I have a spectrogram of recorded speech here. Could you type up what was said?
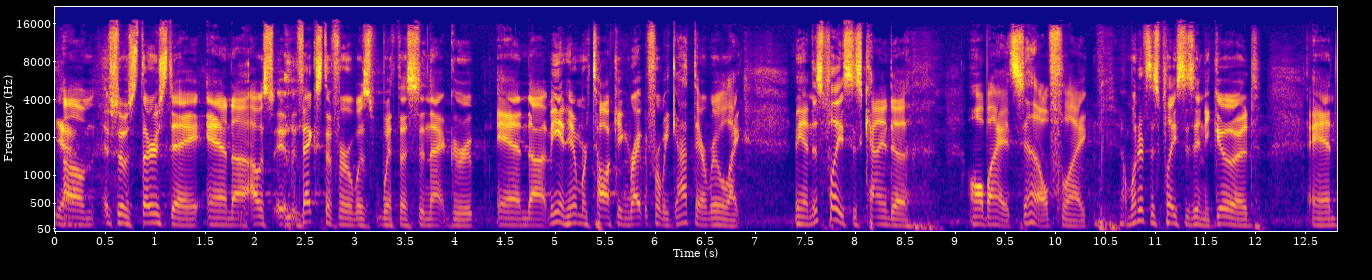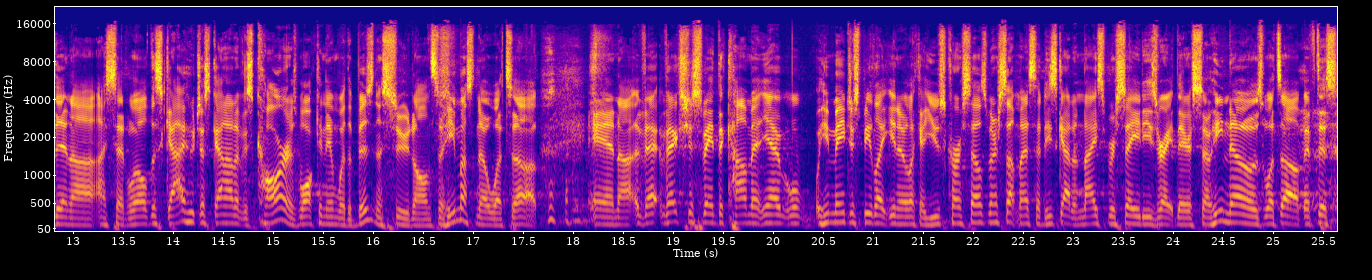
yeah. Um, so it was Thursday, and uh, I was Vextifer was with us in that group, and uh, me and him were talking right before we got there. We were like, "Man, this place is kind of all by itself. Like, I wonder if this place is any good." And then uh, I said, "Well, this guy who just got out of his car is walking in with a business suit on, so he must know what's up." and uh, Vex just made the comment, "Yeah, well, he may just be like you know like a used car salesman or something." I said, "He's got a nice Mercedes right there, so he knows what's up." If this,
